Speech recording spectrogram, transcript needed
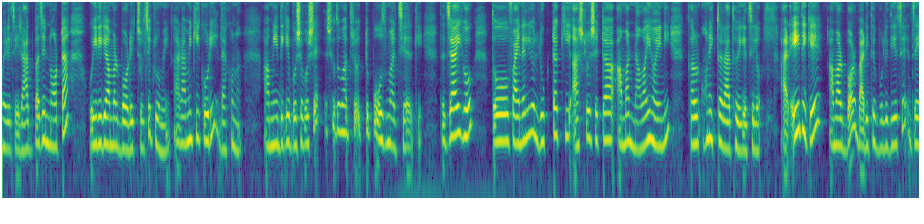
মেরেছি রাত বাজে নটা, ওইদিকে আমার বরের চলছে গ্রুমিং আর আমি কি করি? দেখো না। আমি এদিকে বসে বসে শুধুমাত্র একটু পোজ মারছি আর কি। তো যাই হোক তো ফাইনালি ও লুকটা কি আসলো সেটা আমার নামাই হয়নি, কারণ অনেকটা রাত হয়ে গেছিল। আর এই দিকে আমার বর বাড়িতে বলে দিয়েছে যে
